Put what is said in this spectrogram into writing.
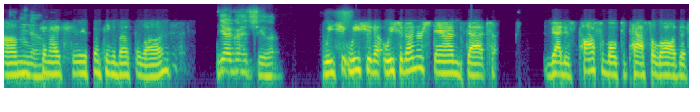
Um, Yeah. Can I say something about the laws? Yeah, go ahead, Sheila. we should we should we should understand that that is possible to pass a law that's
